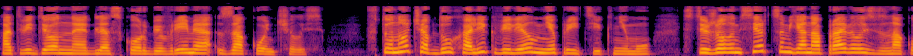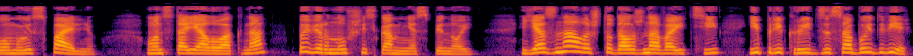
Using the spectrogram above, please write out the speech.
Отведенное для скорби время закончилось. В ту ночь Абдул-Халик велел мне прийти к нему. С тяжелым сердцем я направилась в знакомую спальню. Он стоял у окна, повернувшись ко мне спиной. Я знала, что должна войти и прикрыть за собой дверь.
